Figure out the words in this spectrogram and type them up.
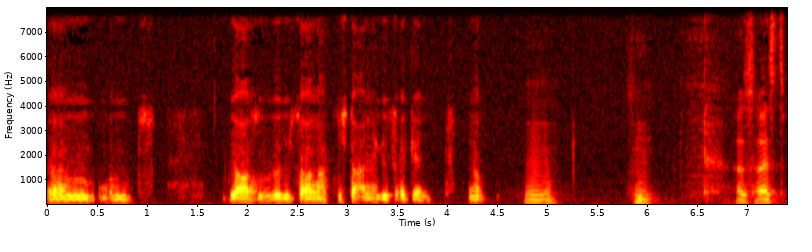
Ähm, und ja, so würde ich sagen, hat sich da einiges ergänzt. Ja. Hm. Hm. Das heißt,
